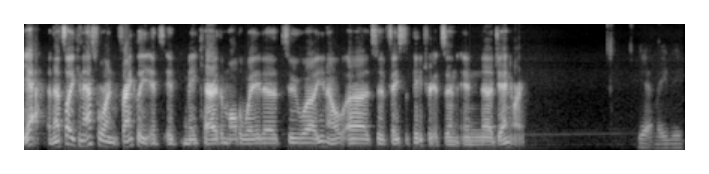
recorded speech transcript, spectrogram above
Yeah, and that's all you can ask for. And frankly, it's it may carry them all the way to to uh, you know uh, to face the Patriots in in uh, January. Yeah, maybe.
